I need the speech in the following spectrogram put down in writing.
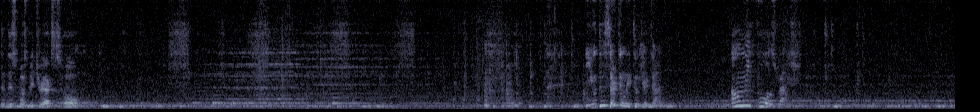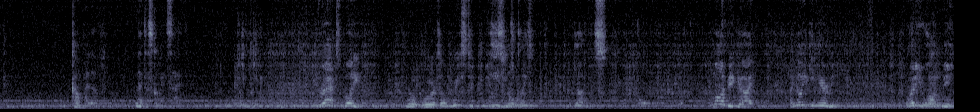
Then this must be Drax's home. you two certainly took your time. Only fools rush. Come, my love. Let us go inside. Drax, buddy hours a wasted. Easy, all right. Got this. Come on, big guy. I know you can hear me. Why do you haunt me?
